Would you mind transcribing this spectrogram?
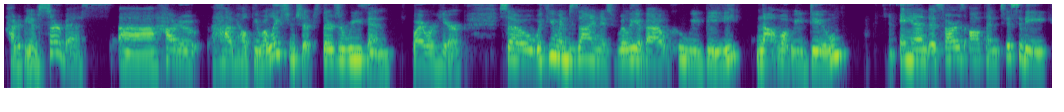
how to be of service, uh, how to have healthy relationships. There's a reason why we're here. So, with human design, it's really about who we be, not what we do. And as far as authenticity,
